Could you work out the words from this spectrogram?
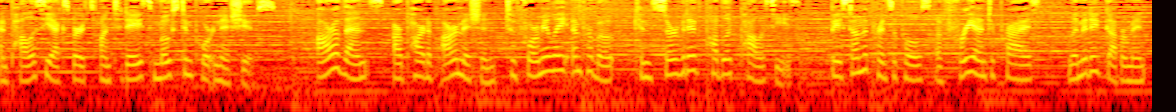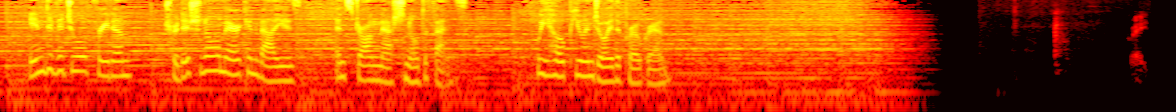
and policy experts on today's most important issues. Our events are part of our mission to formulate and promote conservative public policies based on the principles of free enterprise, limited government, individual freedom, traditional American values, and strong national defense. We hope you enjoy the program. Great.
